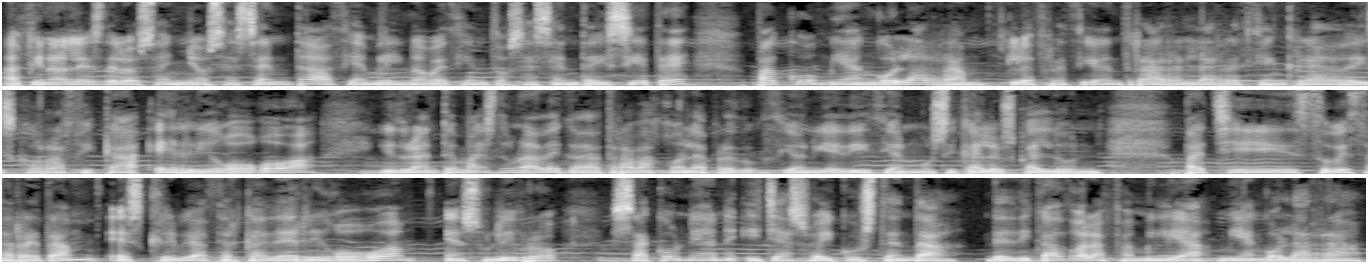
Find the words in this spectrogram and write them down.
A finales de los años 60, hacia 1967, Paco Miangolarra le ofreció entrar en la recién creada discográfica Erri Gogoa y durante más de una década trabajó en la producción y edición musical euskaldun. Pachi Zubizarreta escribió acerca de Erri Gogoa en su libro Sakonean y ikusten dedicado a la familia Miangolarra.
